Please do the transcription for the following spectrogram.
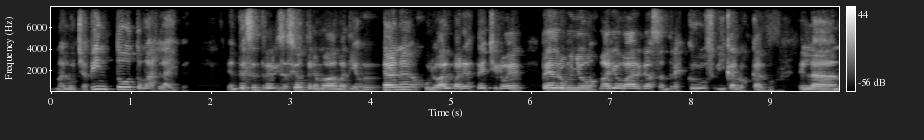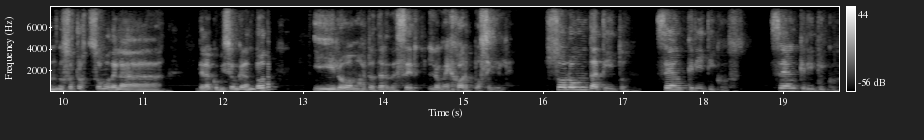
Malucha Pinto, Tomás Laibe. En descentralización tenemos a Matías Orellana, Julio Álvarez de Chiloé, Pedro Muñoz, Mario Vargas, Andrés Cruz y Carlos Calvo. Nosotros somos de la, de la Comisión Grandota y lo vamos a tratar de hacer lo mejor posible. Solo un datito, sean críticos, sean críticos.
